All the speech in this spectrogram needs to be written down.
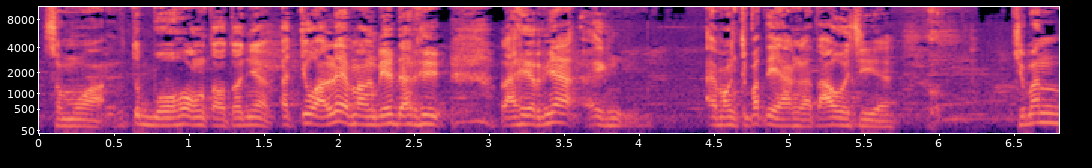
Semua. Itu bohong tau-taunya. Kecuali emang dia dari lahirnya eh, emang cepat ya nggak tahu sih ya. Cuman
